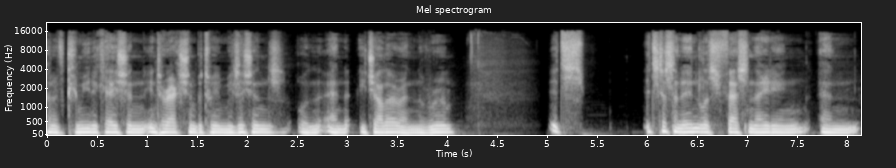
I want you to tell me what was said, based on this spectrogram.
kind of communication interaction between musicians or, and each other and the room. It's it's just an endless, fascinating, and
